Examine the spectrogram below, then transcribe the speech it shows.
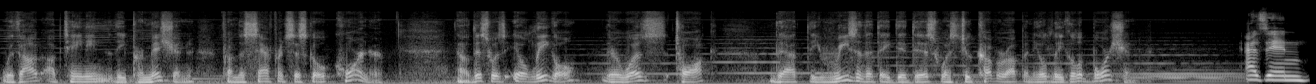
without obtaining the permission from the San Francisco coroner. Now, this was illegal. There was talk that the reason that they did this was to cover up an illegal abortion. As in,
